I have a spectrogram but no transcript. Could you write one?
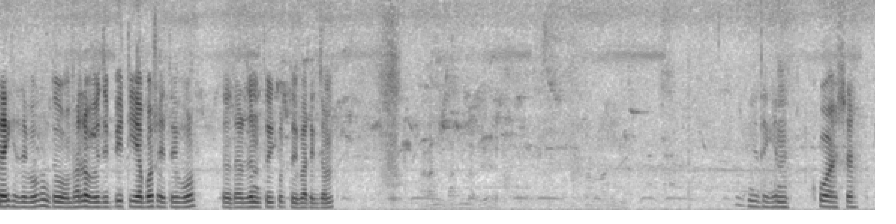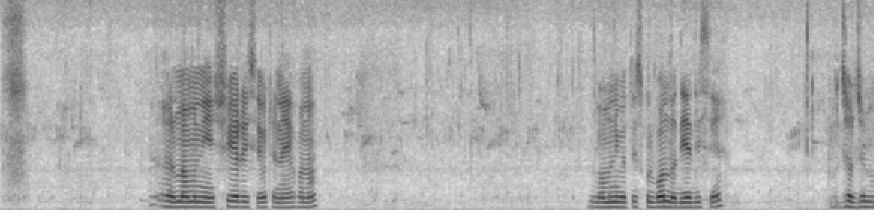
রেখে যাব কিন্তু ভালোভাবে যে পেটিয়া বসাইতে হইব তার জন্য তুই করতে হইব আরেকজন। এই দেখেন, কুয়াশা। আর মামুনি শুয়ে রয়েছে, ওঠে না এখনও। মামুনি তো স্কুল বন্ধ দিয়ে দিছে। বোঝার জন্য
